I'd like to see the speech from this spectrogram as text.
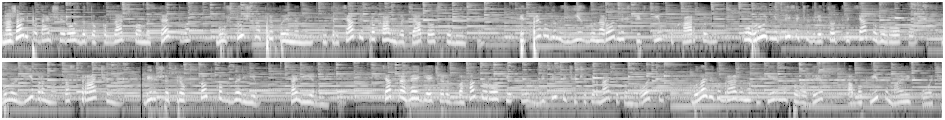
На жаль, подальший розвиток кобзарського мистецтва був штучно припинений у 30-х роках ХХ століття. Під приводом з'їзду народних співців у Харкові у грудні 1930 року було зібрано та страчено більше 300 кобзарів та лірників. ця трагедія через багато років у 2014 році була відображена у фільмі Поводир або Квіти мають очі.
